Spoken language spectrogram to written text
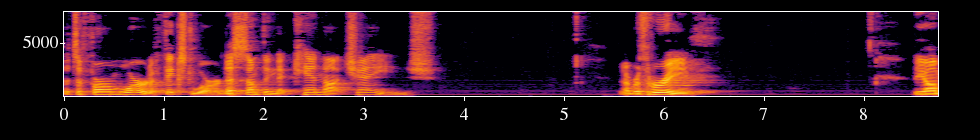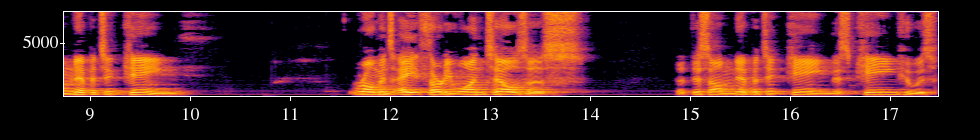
That's a firm word, a fixed word. That's something that cannot change. Number three, the omnipotent king. Romans 8:31 tells us that this omnipotent king, this king who is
